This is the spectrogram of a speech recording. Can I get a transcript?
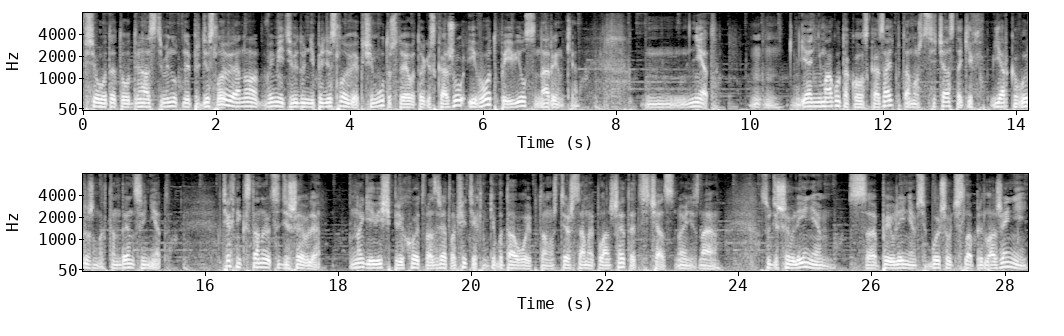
все вот это вот 12-минутное предисловие, оно, вы имеете в виду не предисловие к чему-то, что я в итоге скажу, и вот появился на рынке. Нет. М-м. Я не могу такого сказать, потому что сейчас таких ярко выраженных тенденций нет. Техника становится дешевле многие вещи переходят в разряд вообще техники бытовой, потому что те же самые планшеты, это сейчас, ну, я не знаю, с удешевлением, с появлением все большего числа предложений,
